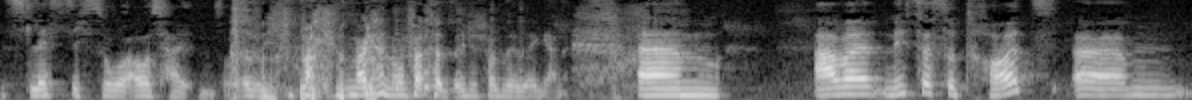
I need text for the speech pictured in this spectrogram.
es lässt sich so aushalten. So. Also ich mag, mag Hannover tatsächlich schon sehr, sehr gerne. Ähm, aber nichtsdestotrotz ähm,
